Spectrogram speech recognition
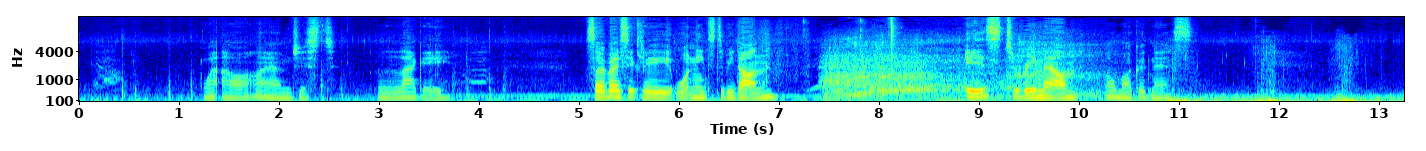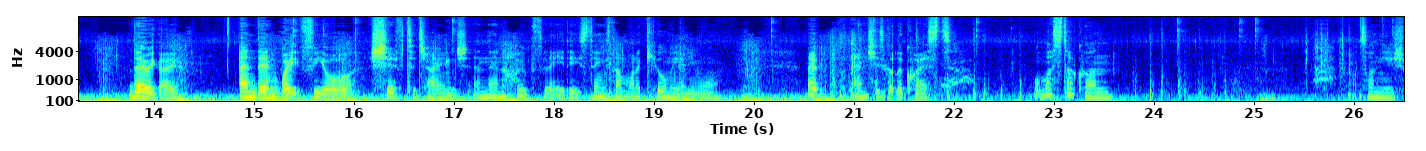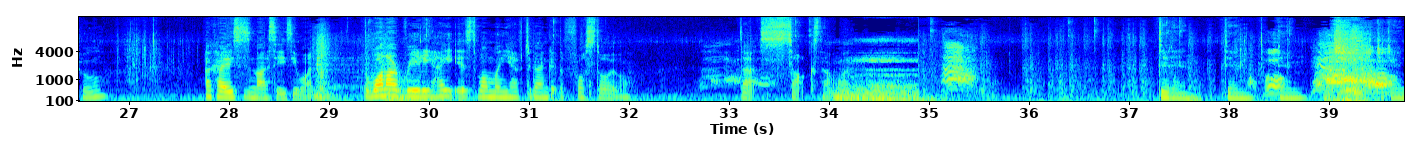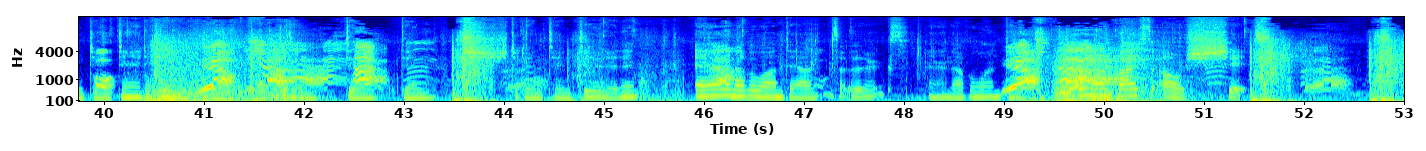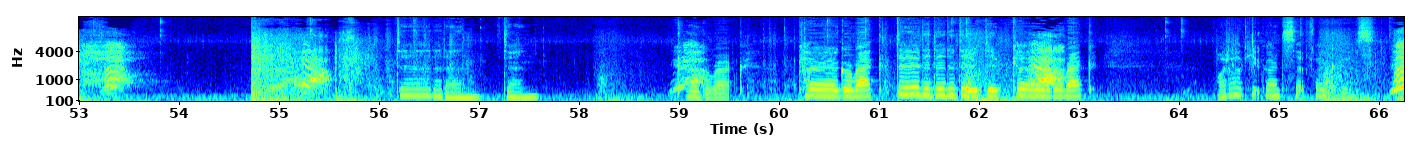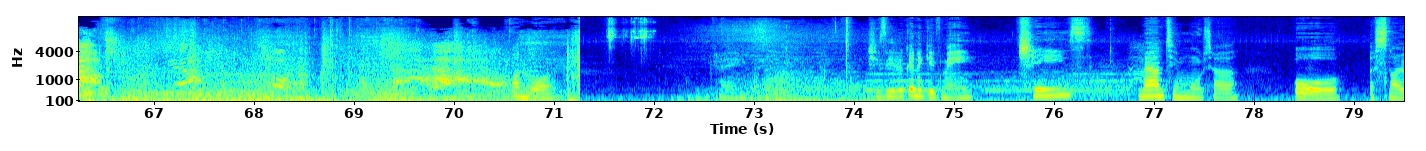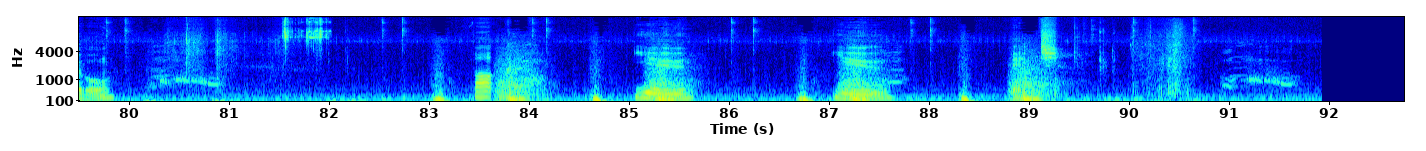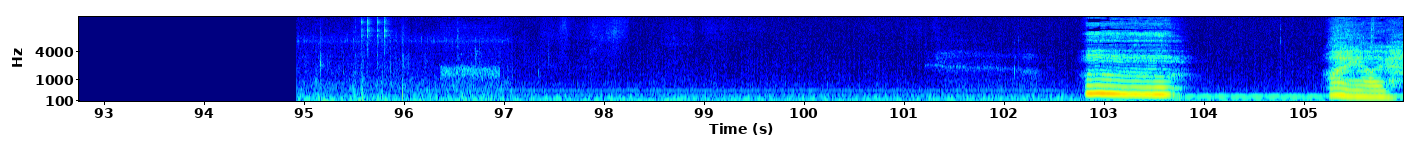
wow, I am just laggy. So basically what needs to be done is to remount, oh my goodness, there we go, and then wait for your shift to change and then hopefully these things don't want to kill me anymore. Oh, and she's got the quest. What am I stuck on? That's unusual. Okay, this is a nice easy one. The one I really hate is the one where you have to go and get the frost oil. That sucks, that one. Didn't, didn't, oh. didn't, didn't, didn't, didn't, didn't, didn't, didn't, and another one down. Is that the lyrics? And another one down. Another one bites. Oh shit. Da da dun dun. Kurgarak. Kurgarak, Kurgarak. Why do I keep going to set focus? One more. Okay. She's either going to give me cheese, mountain water, or a snowball. Fuck you. You. I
